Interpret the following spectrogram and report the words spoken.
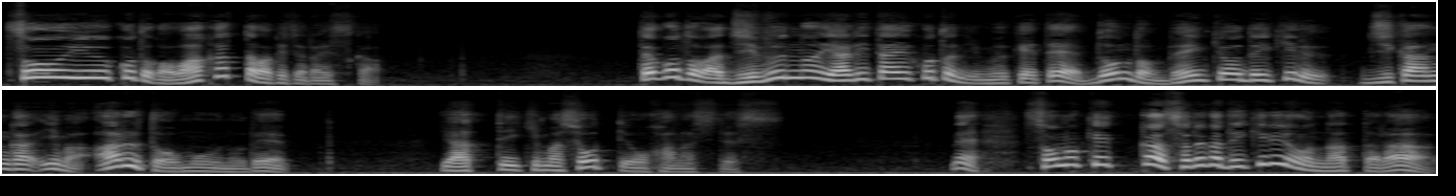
そういうことが分かったわけじゃないですか。ってことは自分のやりたいことに向けてどんどん勉強できる時間が今あると思うのでやっていきましょうっていうお話です。ね、その結果それができるようになったら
